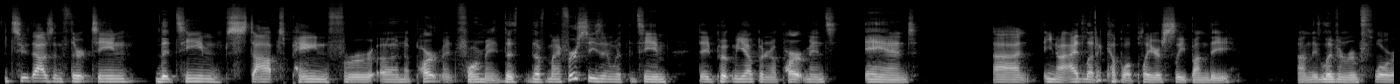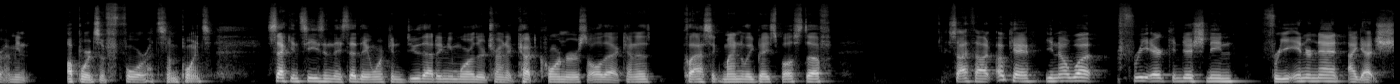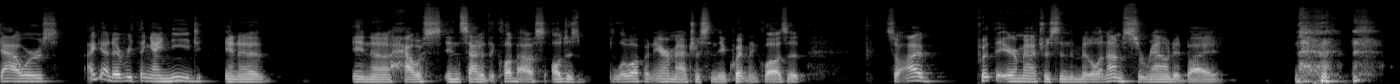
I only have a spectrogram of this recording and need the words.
2013, the team stopped paying for an apartment for me. The, the my first season with the team, they'd put me up in an apartment, and uh, you know I'd let a couple of players sleep on the on the living room floor. I mean, upwards of four at some points. Second season, they said they weren't going to do that anymore. They're trying to cut corners, all that kind of classic minor league baseball stuff. So I thought, okay, you know what? Free air conditioning, free internet. I got showers. I got everything I need in a in a house inside of the clubhouse. I'll just blow up an air mattress in the equipment closet. So I put the air mattress in the middle and I'm surrounded by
